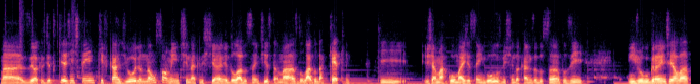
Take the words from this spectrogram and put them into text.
Mas eu acredito que a gente tem que ficar de olho não somente na Cristiane, do lado Santista, mas do lado da Kathleen, que já marcou mais de 100 gols vestindo a camisa do Santos e em jogo grande ela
